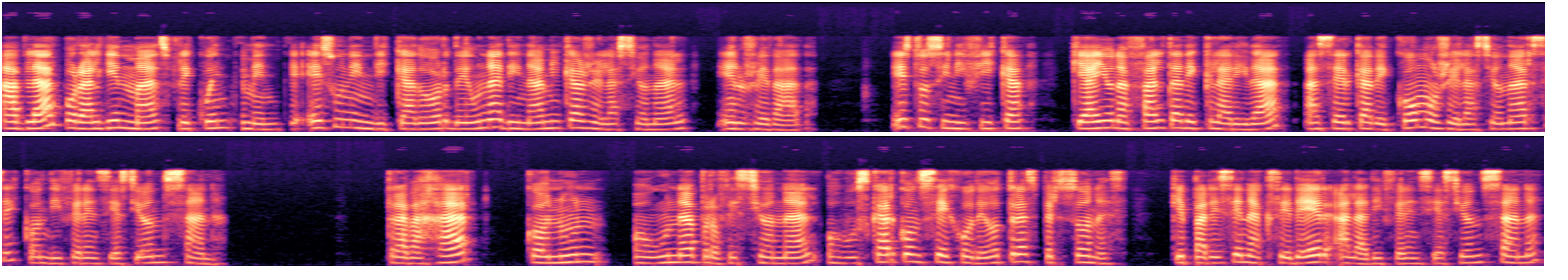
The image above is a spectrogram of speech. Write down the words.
Hablar por alguien más frecuentemente es un indicador de una dinámica relacional enredada. Esto significa que hay una falta de claridad acerca de cómo relacionarse con diferenciación sana. Trabajar con un o una profesional o buscar consejo de otras personas que parecen acceder a la diferenciación sana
